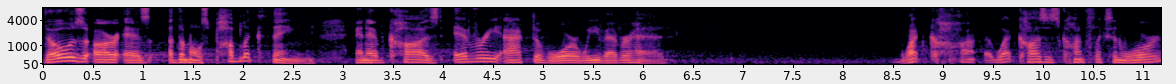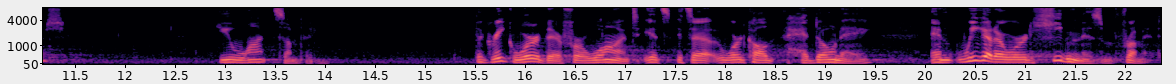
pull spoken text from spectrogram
those are as uh, the most public thing and have caused every act of war we've ever had. What, co- what causes conflicts and wars? You want something. The Greek word there for want, it's, it's a word called hedone, and we get our word hedonism from it.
